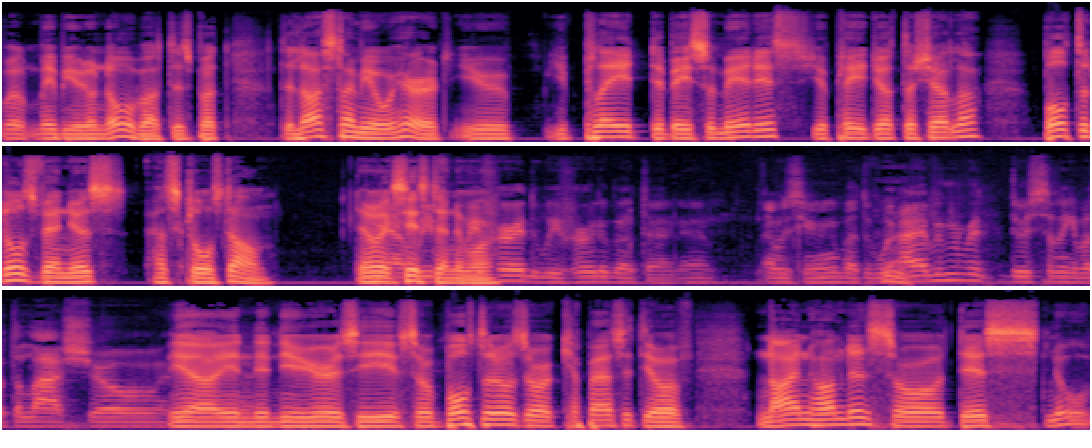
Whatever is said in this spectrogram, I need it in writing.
well, maybe you don't know about this, but the last time you were here, you you played Debaser Medis, you played Göta Both of those venues has closed down. They don't Yeah, exist we've, anymore. We've heard, we've heard about that. Yeah. I was hearing about the. I remember there was something about the last show. and- Yeah, in the New Year's Eve. So both of those are capacity of 900. So there's no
